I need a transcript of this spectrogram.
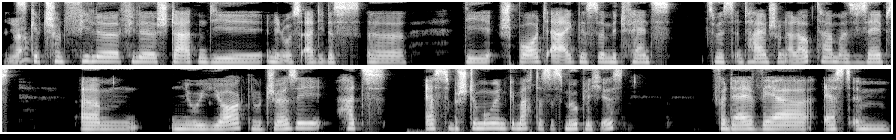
ja. es gibt schon viele, viele Staaten, die in den USA, die das, äh, die Sportereignisse mit Fans zumindest in Teilen schon erlaubt haben. Also selbst ähm, New York, New Jersey hat erste Bestimmungen gemacht, dass es möglich ist. Von daher, wer erst im,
